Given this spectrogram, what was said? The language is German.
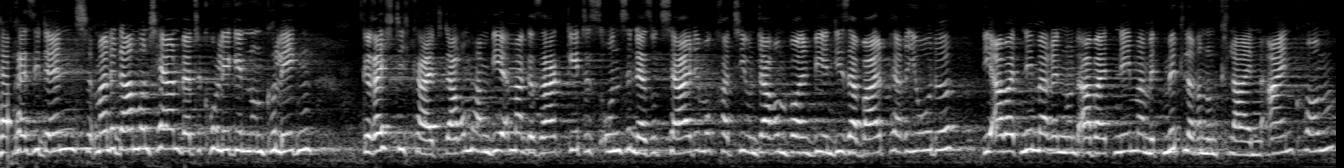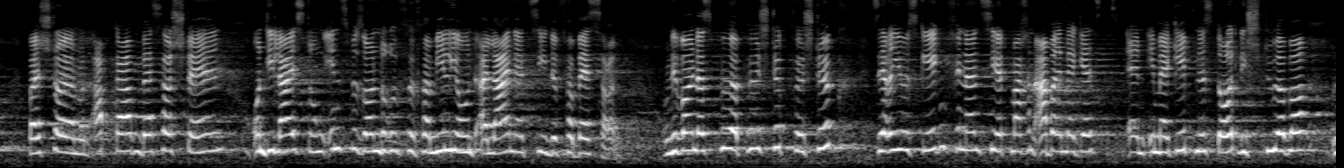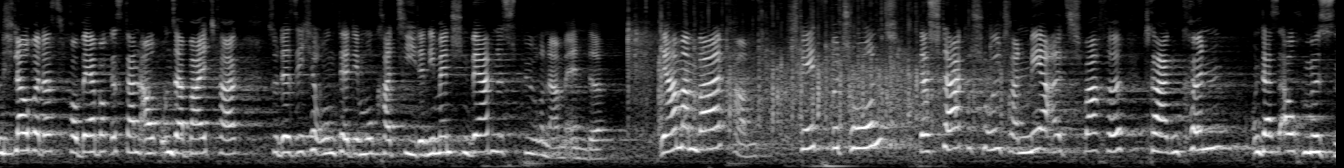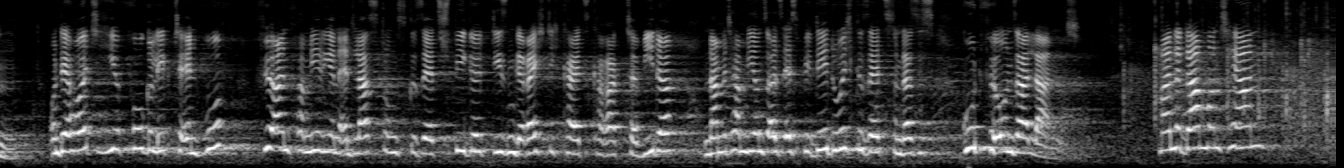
Präsident, meine Damen und Herren, werte Kolleginnen und Kollegen! Gerechtigkeit, darum haben wir immer gesagt, geht es uns in der Sozialdemokratie. Und darum wollen wir in dieser Wahlperiode die Arbeitnehmerinnen und Arbeitnehmer mit mittleren und kleinen Einkommen bei Steuern und Abgaben besser stellen und die Leistungen insbesondere für Familie und Alleinerziehende verbessern. Und wir wollen das peu à peu, Stück für Stück, seriös gegenfinanziert machen, aber im Ergebnis deutlich spürbar. Und ich glaube, dass Frau Baerbock ist dann auch unser Beitrag zu der Sicherung der Demokratie. Denn die Menschen werden es spüren am Ende. Wir haben am Wahlkampf stets betont, dass starke Schultern mehr als schwache tragen können und das auch müssen. Und der heute hier vorgelegte Entwurf für ein Familienentlastungsgesetz spiegelt diesen Gerechtigkeitscharakter wider. Und damit haben wir uns als SPD durchgesetzt, und das ist gut für unser Land. Meine Damen und Herren,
